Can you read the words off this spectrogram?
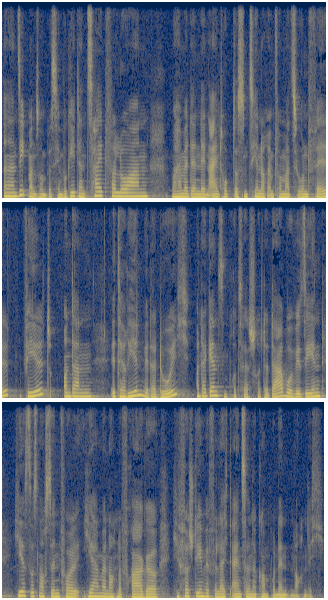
Und dann sieht man so ein bisschen, wo geht denn Zeit verloren? Wo haben wir denn den Eindruck, dass uns hier noch Information fehlt? Und dann iterieren wir da durch und ergänzen Prozessschritte. Da, wo wir sehen, hier ist es noch sinnvoll, hier haben wir noch eine Frage, hier verstehen wir vielleicht einzelne Komponenten noch nicht.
